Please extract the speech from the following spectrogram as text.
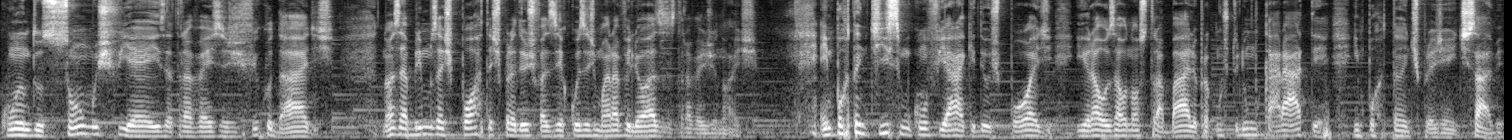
Quando somos fiéis através das dificuldades, nós abrimos as portas para Deus fazer coisas maravilhosas através de nós. É importantíssimo confiar que Deus pode e irá usar o nosso trabalho para construir um caráter importante para a gente, sabe?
